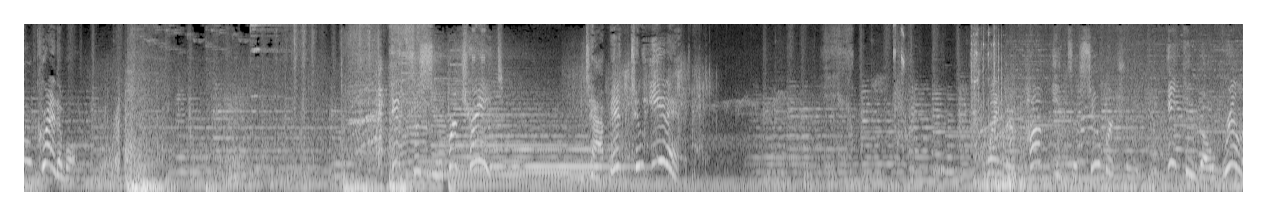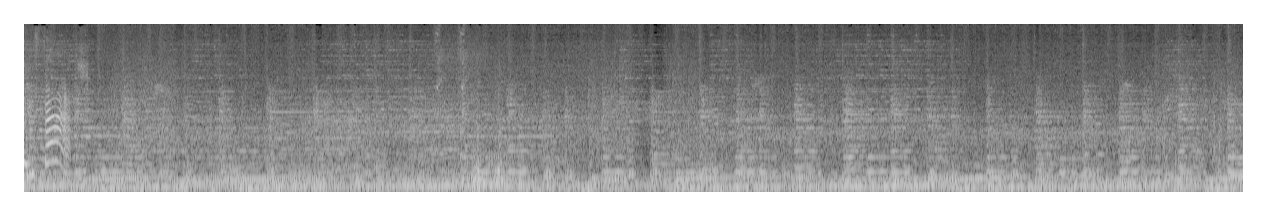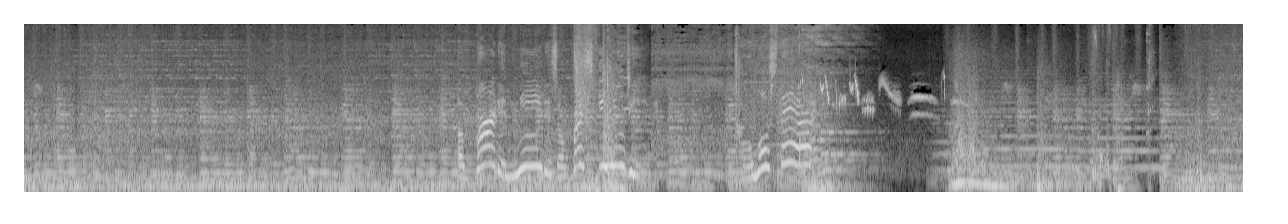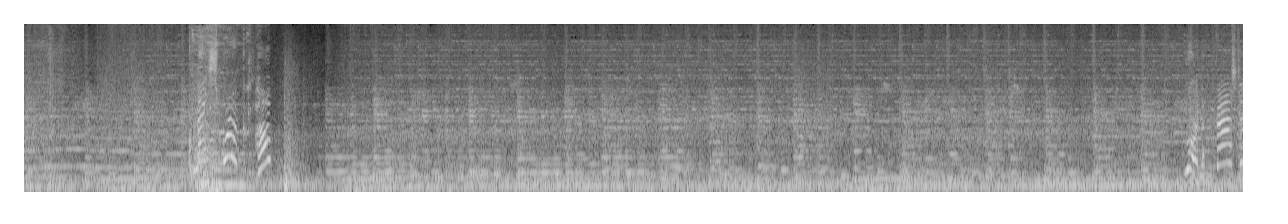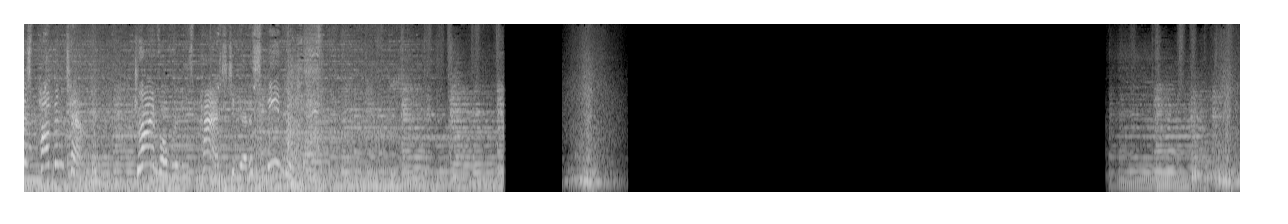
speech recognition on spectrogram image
Incredible! It's a super treat! Tap it to eat it! When your pup eats a super treat, it can go really fast! A bird in need is a rescue indeed. Almost there. Fastest pup in town. Drive over these pads to get a speed boost.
